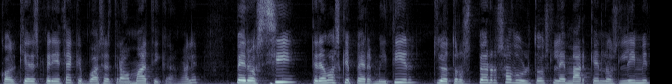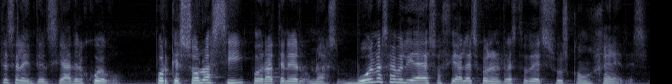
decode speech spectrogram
cualquier experiencia que pueda ser traumática, ¿vale? Pero sí tenemos que permitir que otros perros adultos le marquen los límites y la intensidad del juego, porque sólo así podrá tener unas buenas habilidades sociales con el resto de sus congéneres.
